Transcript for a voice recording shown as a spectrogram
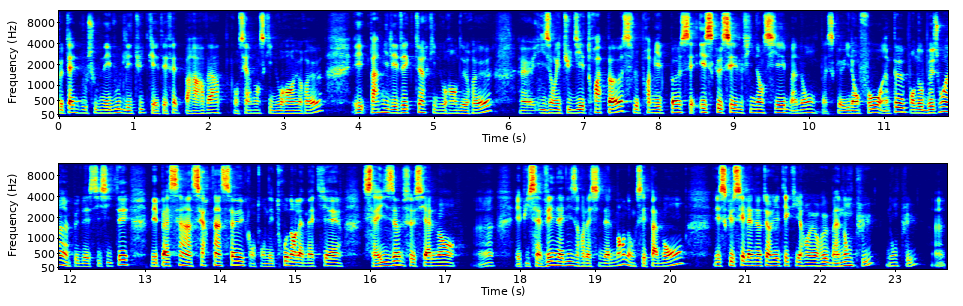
Peut-être vous souvenez-vous de l'étude qui a été faite par Harvard concernant ce qui nous rend heureux. Et parmi les vecteurs qui nous rendent heureux, euh, ils ont étudié trois postes. Le premier poste, c'est est-ce que c'est le financier? Ben non, parce qu'il en faut un peu pour nos besoins, un peu Mais passer à un certain seuil, quand on est trop dans la matière, ça isole socialement, Hein. Et puis ça vénalise relationnellement, donc c'est pas bon. Est-ce que c'est la notoriété qui rend heureux? Ben non plus, non plus. Hein.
